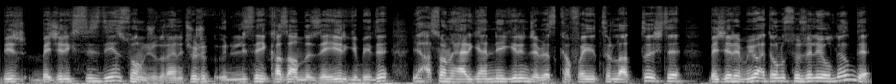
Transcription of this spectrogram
bir beceriksizliğin sonucudur. Hani çocuk liseyi kazandı, zehir gibiydi. Ya sonra ergenliğe girince biraz kafayı tırlattı işte beceremiyor. Hadi onu sözele yollayalım diye.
